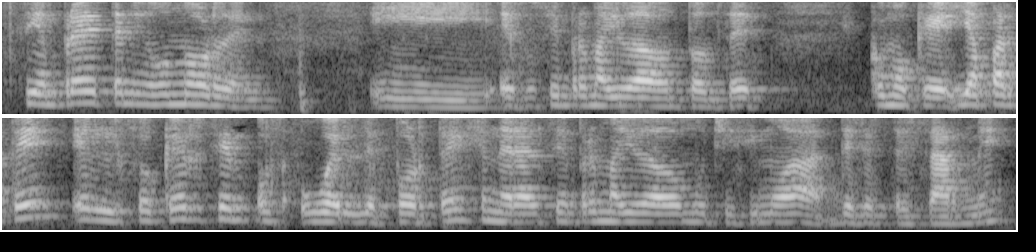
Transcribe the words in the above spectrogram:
siempre he tenido un orden y eso siempre me ha ayudado. Entonces, como que, y aparte, el soccer o, sea, o el deporte en general siempre me ha ayudado muchísimo a desestresarme.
